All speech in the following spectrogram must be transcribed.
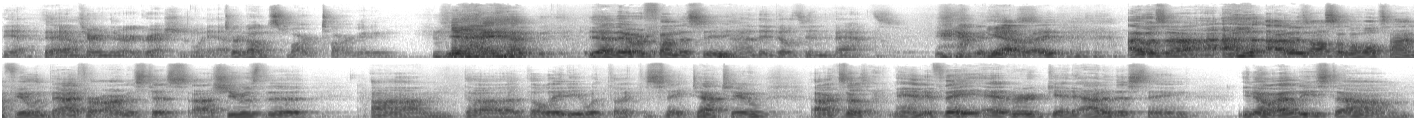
Yeah, Yeah. and turn their aggression way up Turned on smart targeting. Yeah, yeah, yeah. They were fun to see. uh, they built in vats Yeah, right. I was uh, I, I was also the whole time feeling bad for Armistice. Uh, she was the um, the the lady with like the snake tattoo. Because I was like, man, if they ever get out of this thing, you know, at least um,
